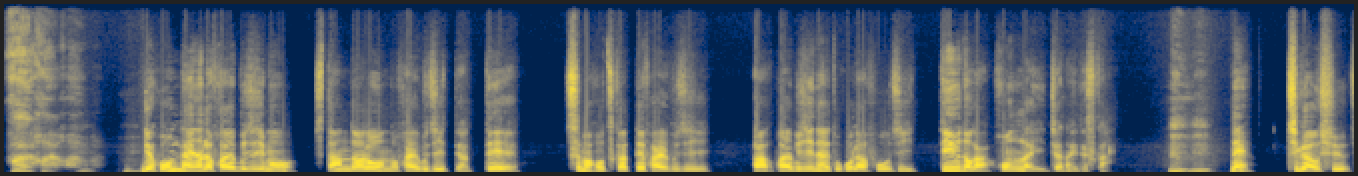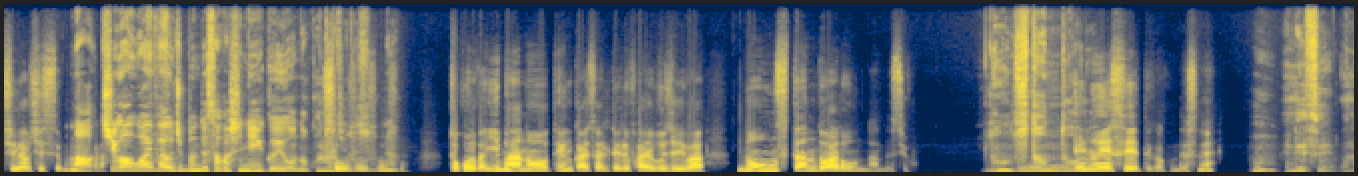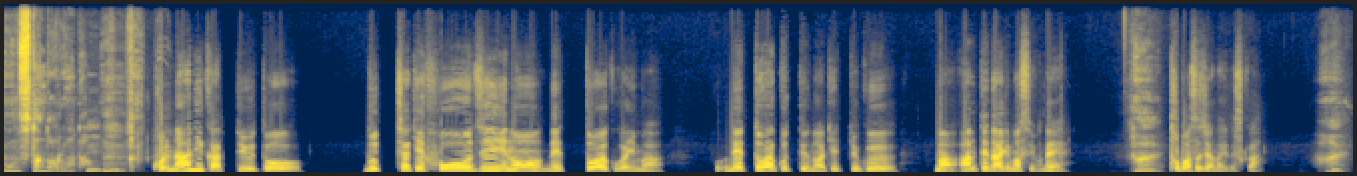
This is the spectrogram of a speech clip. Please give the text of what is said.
はいはいはい。うんで本来なら 5G もスタンドアローンの 5G ってあってスマホを使って 5G あ 5G ないところは 4G っていうのが本来じゃないですか。うんうんね違うしゅ違うシステムなんだから。まあ違う Wi-Fi を自分で探しに行くような形ですそねうそうそうそう。ところが今の展開されている 5G はノンスタンドアローンなんですよ。ノンスタンドお。NSA って書くんですね。うん。NSA、ノンスタンドアローンだ。うんうんこれ何かっていうと、ぶっちゃけ 4G のネットワークが今、ネットワークっていうのは結局、まあアンテナありますよね。はい。飛ばすじゃないですか。はい。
